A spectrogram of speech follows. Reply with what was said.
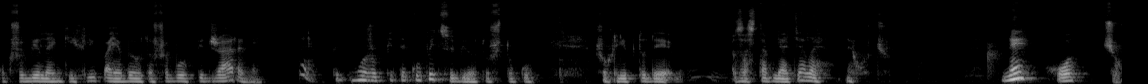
якщо біленький хліб, а я би ото, що був піджарений. Та можу піти купити собі оту штуку, що хліб туди заставляти, але не хочу. Не хочу.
